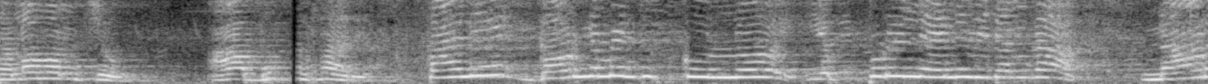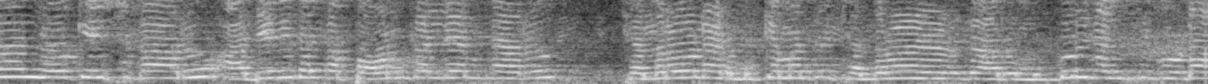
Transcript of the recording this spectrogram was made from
తల వంచు. ఆ బుక్ సారి కానీ గవర్నమెంట్ స్కూల్లో ఎప్పుడు లేని విధంగా నారా లోకేష్ గారు అదేవిధంగా పవన్ కళ్యాణ్ గారు చంద్రబాబు నాయుడు ముఖ్యమంత్రి చంద్రబాబు నాయుడు గారు ముగ్గురు కలిసి కూడా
